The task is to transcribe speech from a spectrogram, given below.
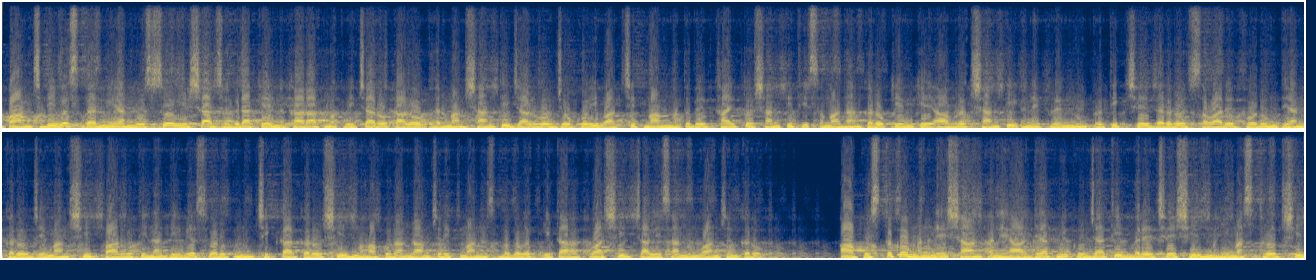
પાંચ દિવસ દરમિયાન ગુસ્સો, ઈર્ષા, ઝઘડા કે નકારાત્મક વિચારો ટાળો. ઘરમાં શાંતિ જાળવો. જો કોઈ વાતચીતમાં મતભેદ થાય તો શાંતિથી સમાધાન કરો. કેમ કે આ વ્રત શાંતિ અને પ્રેમનું પ્રતીક છે. દરરોજ સવારે થોડું ધ્યાન કરો. જેમાં શિવ પાર્વતીના દિવ્ય સ્વરૂપનું ચિત્કાર કરો. શિવ મહાપુરાણ, રામચરિત માનસ, ભગવદ્ ગીતા અથવા શિવ ચાલીસાનું વાંચન કરો. આ પુસ્તકો મનને શાંત અને આધ્યાત્મિક ઉર્જાથી ભરે છે. શિવ મહિમા સ્ત્રોત, શિવ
